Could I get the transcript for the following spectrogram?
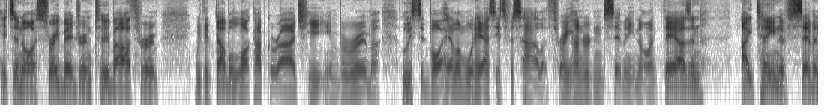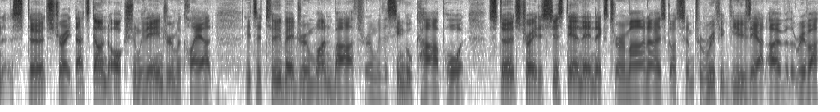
It's a nice three bedroom, two bathroom with a double lock-up garage here in Boorooma, listed by Helen Woodhouse. It's for sale at 379,000. 18 of 7 Sturt Street. That's going to auction with Andrew McLeod. It's a two bedroom, one bathroom with a single carport. Sturt Street is just down there next to Romano. It's got some terrific views out over the river.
